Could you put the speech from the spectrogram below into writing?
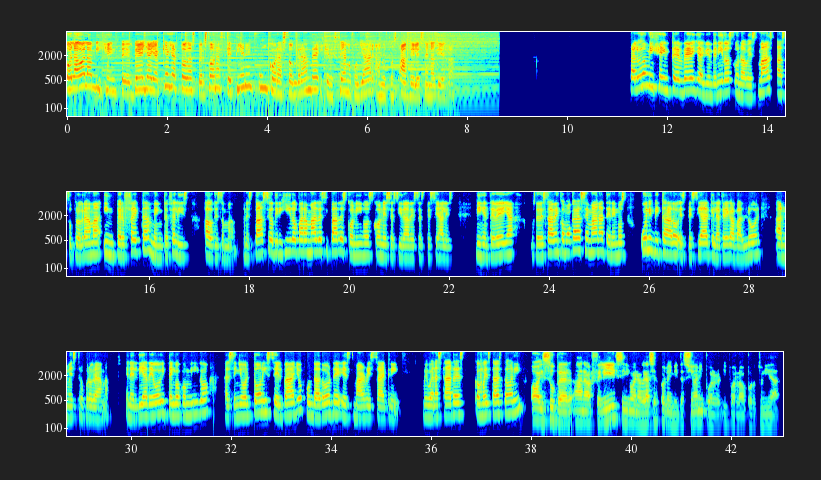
Hola, hola mi gente bella y aquellas todas personas que tienen un corazón grande y que desean apoyar a nuestros ángeles en la tierra. Saludos mi gente bella y bienvenidos una vez más a su programa Imperfectamente Feliz Autism Mom, un espacio dirigido para madres y padres con hijos con necesidades especiales. Mi gente bella, ustedes saben como cada semana tenemos un invitado especial que le agrega valor a nuestro programa. En el día de hoy tengo conmigo al señor Tony Selvallo, fundador de Smart Recycling. Muy buenas tardes. ¿Cómo estás, Tony? Hoy súper, Ana, feliz y bueno, gracias por la invitación y por, y por la oportunidad.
